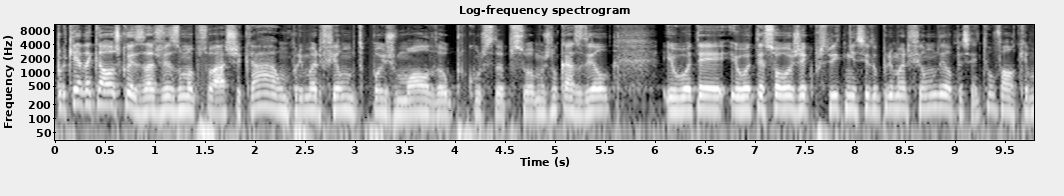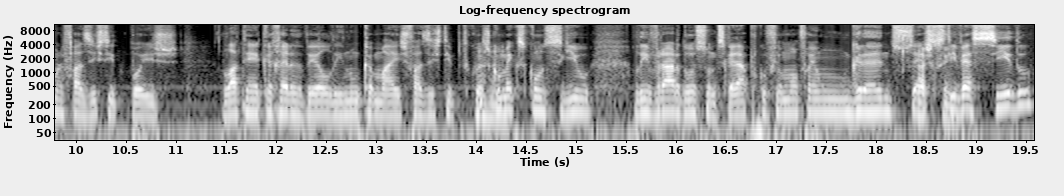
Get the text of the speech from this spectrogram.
Porque é daquelas coisas, às vezes uma pessoa acha que ah, um primeiro filme depois molda o percurso da pessoa, mas no caso dele, eu até, eu até só hoje é que percebi que tinha sido o primeiro filme dele. Pensei, então Val Kilmer faz isto e depois lá tem a carreira dele e nunca mais faz este tipo de coisas. Uhum. Como é que se conseguiu livrar do assunto? Se calhar porque o filme não foi um grande sucesso. Se sim. tivesse sido,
